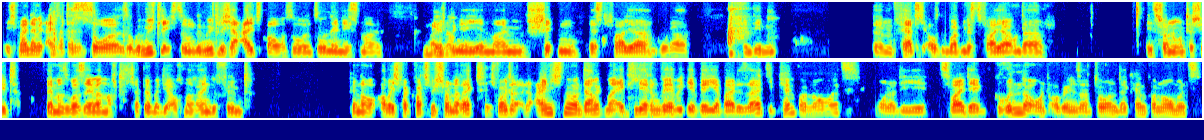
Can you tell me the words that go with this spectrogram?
ich meine damit einfach, das ist so, so gemütlich, so ein gemütlicher Altbau, so, so nenne ich es mal. Weil genau. ich bin ja hier in meinem schicken Westfalia oder in dem ähm, fertig ausgebauten Westfalia und da ist schon ein Unterschied, wenn man sowas selber macht. Ich habe ja bei dir auch mal reingefilmt. Genau, aber ich verquatsche mich schon direkt. Ich wollte eigentlich nur damit mal erklären, wer ihr, wer ihr beide seid, die Camper Normals oder die zwei der Gründer und Organisatoren der Camper Normals,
